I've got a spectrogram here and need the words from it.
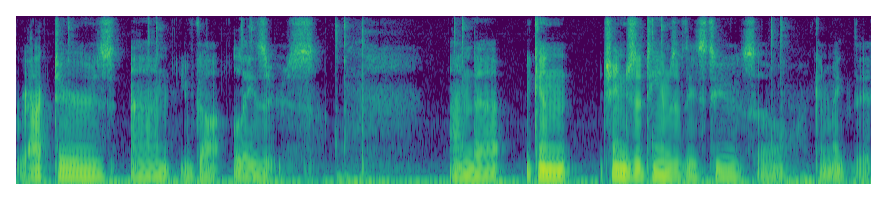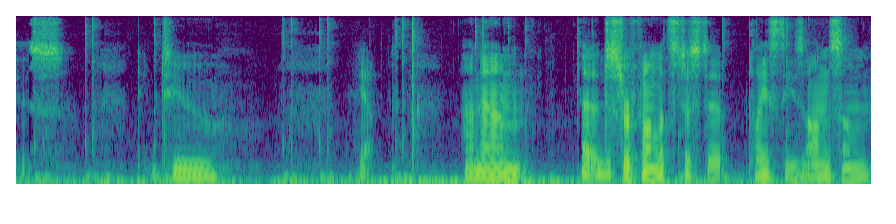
reactors, and you've got lasers. And uh, you can change the teams of these two, so I can make this team two. Yeah, and um, uh, just for fun, let's just uh, place these on some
